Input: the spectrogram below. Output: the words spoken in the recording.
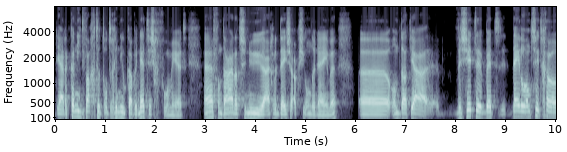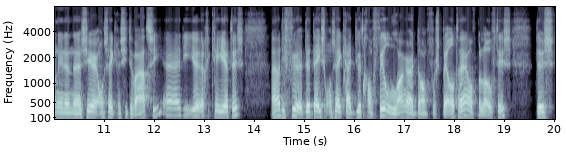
ja, dat kan niet wachten tot er een nieuw kabinet is geformeerd. Vandaar dat ze nu eigenlijk deze actie ondernemen. Uh, omdat ja, we zitten met, Nederland zit gewoon in een uh, zeer onzekere situatie uh, die gecreëerd is. die, de, deze onzekerheid duurt gewoon veel langer dan voorspeld hè, of beloofd is. Dus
